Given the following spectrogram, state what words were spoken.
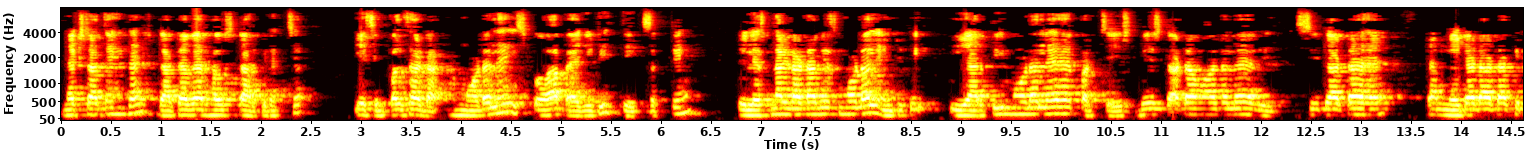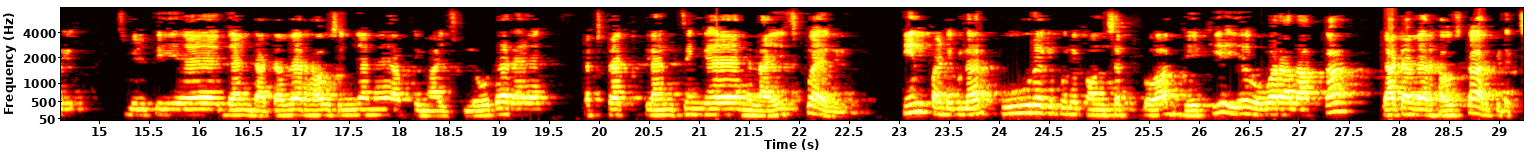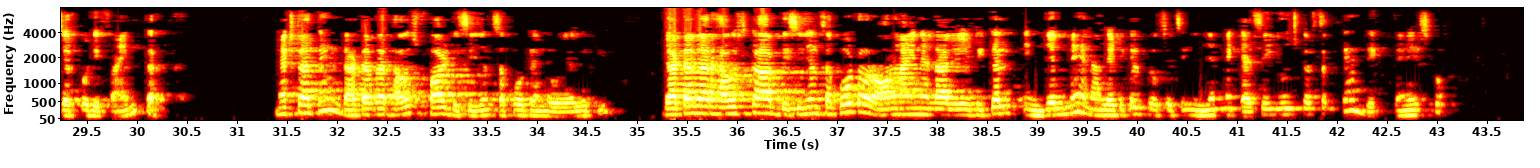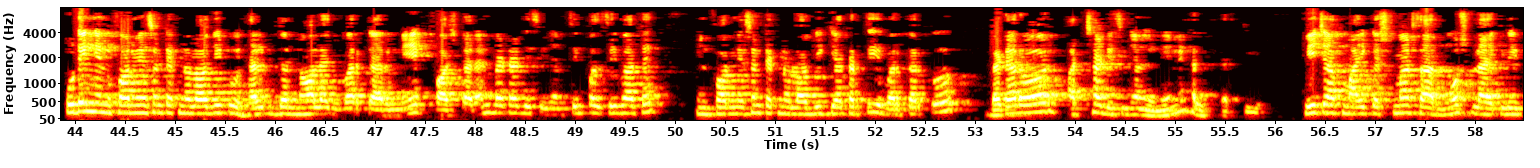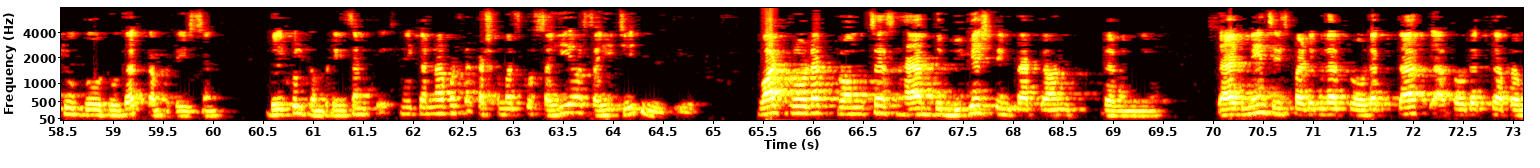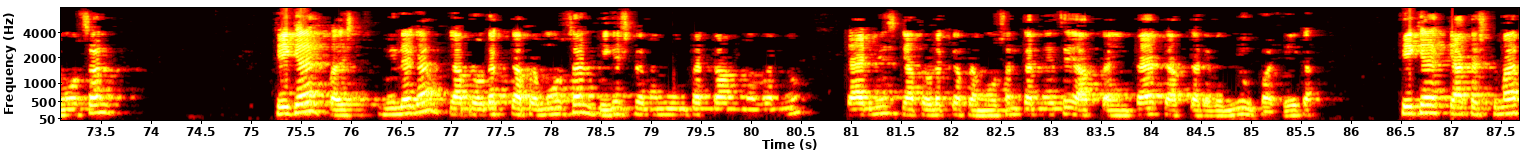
नेक्स्ट आते हैं डाटा वेयर हाउस का आर्किटेक्चर ये सिंपल सा डाटा मॉडल है, इसको आप एज इट इज़ देख सकते हैं। Relational database model entity ERP model है परचेस बेस्ड डाटा मॉडल है सी डाटा है या मेटा डाटा क्रिएबिलिटी है then data warehouse engine है ऑप्टिमाइज लोडर है एक्सट्रैक्ट क्लेंसिंग है एनालाइज क्वेरी इन पर्टिकुलर पूरे के पूरे कॉन्सेप्ट को आप देखिए, ये ओवरऑल आपका डाटा वेयर हाउस का आर्किटेक्चर को डिफाइन करता है। नेक्स्ट आते हैं data warehouse for decision support and OLAP data warehouse का आप डिसीज़न सपोर्ट और ऑनलाइन एनालिटिकल इंजन में एनालिटिकल प्रोसेसिंग इंजन में कैसे यूज़ कर सकते हैं, देखते हैं इसको। Putting information technology to help the knowledge worker make faster and better decision simple सी बात है इंफॉर्मेशन टेक्नोलॉजी क्या करती है? वर्कर को बेटर और अच्छा डिसीज़न लेने में हेल्प करती है। Which of my customers are most likely to go to the competition बिल्कुल कंपटीशन फेस नहीं करना पड़ता कस्टमर्स को सही और सही चीज़ मिलती है। What product promises have the biggest impact on revenue? That means इस पर्टिकुलर प्रोडक्ट का, क्या प्रोडक्ट का प्रमोशन ठीक है फ़र्स्ट मिलेगा। क्या प्रोडक्ट का promotion biggest revenue impact on revenue that means क्या प्रोडक्ट का प्रमोशन करने से आपका इम्पैक्ट आपका रेवेन्यू बढ़ेगा। ठीक है, क्या कस्टमर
